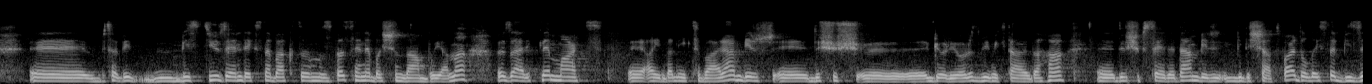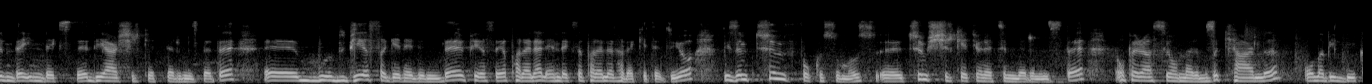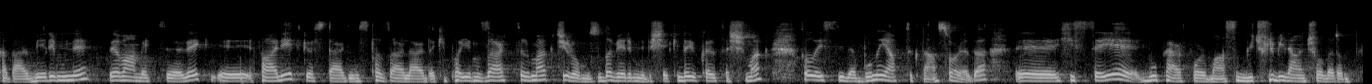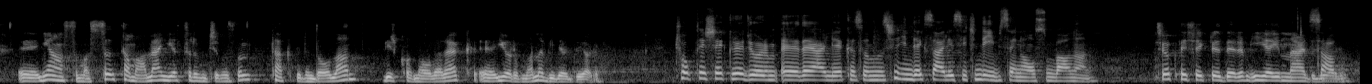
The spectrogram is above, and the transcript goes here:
tabii BIST 100 endeksine baktığımızda sene başından bu yana özellikle Mart ayından itibaren bir düşüş görüyoruz. Bir miktar daha düşük seyreden bir gidişat var. Dolayısıyla bizim de indekste, diğer şirketlerimizde de e, bu piyasa genelinde piyasaya paralel, endekse paralel hareket ediyor. Bizim tüm fokusumuz, e, tüm şirket yönetimlerimizde operasyonlarımızı karlı olabildiği kadar verimli devam ettirerek e, faaliyet gösterdiğimiz pazarlardaki payımızı arttırmak, ciromuzu da verimli bir şekilde yukarı taşımak. Dolayısıyla bunu yaptıktan sonra da e, hisseye bu performansın, güçlü bilançoların e, yansıması tamamen yatırımcımızın takdirinde olan bir konu olarak e, yorumlanabilir diyorum. Çok teşekkür ediyorum e, değerli katılımınız için. İndeks ailesi için de iyi bir sene olsun Banu Hanım. Çok teşekkür ederim. İyi yayınlar diliyorum. Sağ olun.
